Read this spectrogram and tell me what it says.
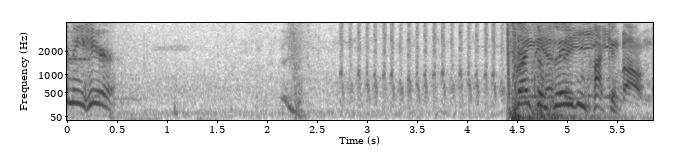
Enemy here. Sent the bleeding packet. Inbound.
